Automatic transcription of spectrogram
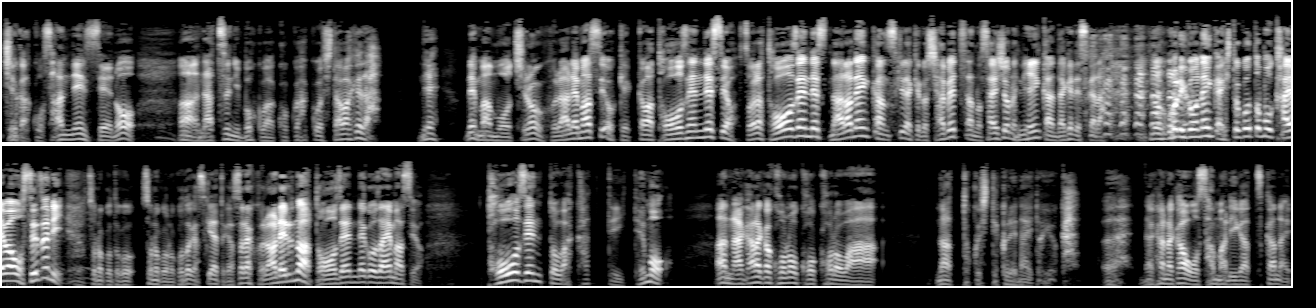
中学校3年生のあ夏に僕は告白をしたわけだ。ね。で、まあもちろん振られますよ。結果は当然ですよ。それは当然です。7年間好きだけど喋ってたの最初の2年間だけですから。残り5年間一言も会話をせずに、そのこと、その子のことが好きだったから、それは振られるのは当然でございますよ。当然と分かっていても、あなかなかこの心は納得してくれないというか、なかなか収まりがつかない。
